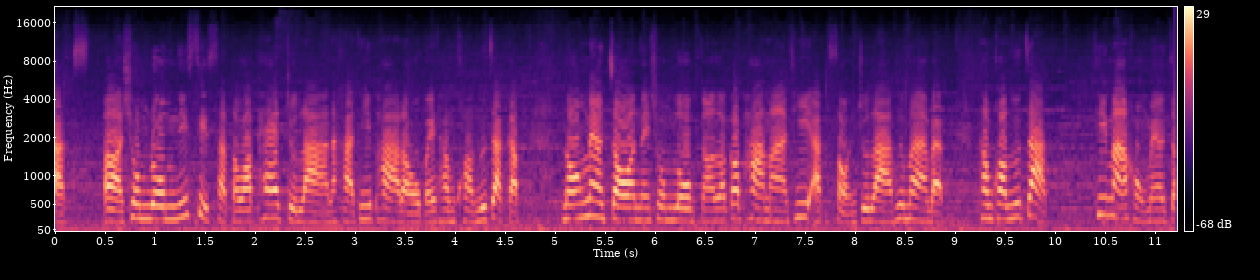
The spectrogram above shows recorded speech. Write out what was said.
จากชมรมนิสิตสัตวแพทย์จุฬานะคะ ที่พาเราไปทำความรู้จักกับน้องแมวจรในชมรมเนาะแล้วก็พามาที่อักษรจุฬาเพื่อมาแบบทำความรู้จักที่มาของแมวจ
